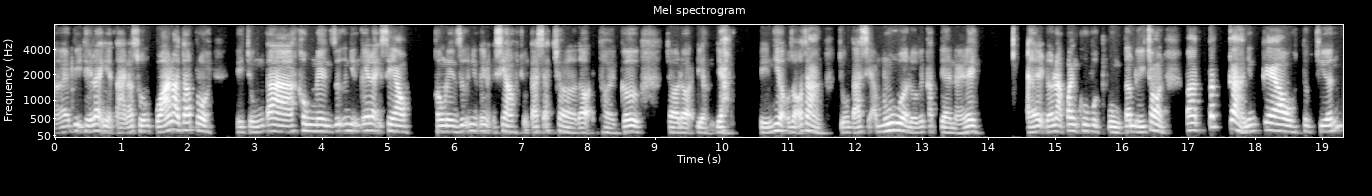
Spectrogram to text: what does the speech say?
Đấy, vị thế lệnh hiện tại nó xuống quá là thấp rồi thì chúng ta không nên giữ những cái lệnh sell không nên giữ những cái lệnh sell chúng ta sẽ chờ đợi thời cơ chờ đợi điểm đẹp tín hiệu rõ ràng chúng ta sẽ mua đối với cặp tiền này lên. Đấy, đó là quanh khu vực vùng tâm lý tròn. Và tất cả những kèo thực chiến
